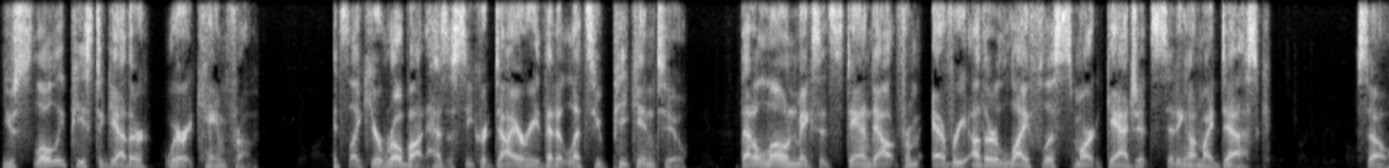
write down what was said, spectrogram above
you slowly piece together where it came from. It's like your robot has a secret diary that it lets you peek into, that alone makes it stand out from every other lifeless smart gadget sitting on my desk. So,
